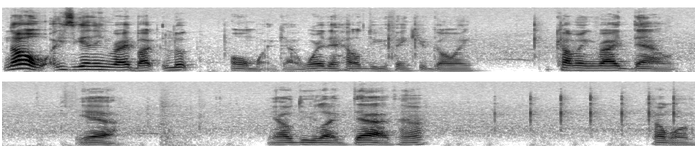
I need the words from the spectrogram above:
No, he's getting right back. Look. Oh my god, where the hell do you think you're going? You're coming right down. Yeah. Yeah, how do you like that, huh? Come on,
